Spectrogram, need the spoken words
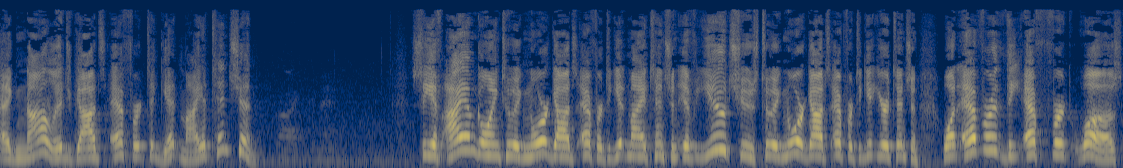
acknowledge God's effort to get my attention. See, if I am going to ignore God's effort to get my attention, if you choose to ignore God's effort to get your attention, whatever the effort was,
